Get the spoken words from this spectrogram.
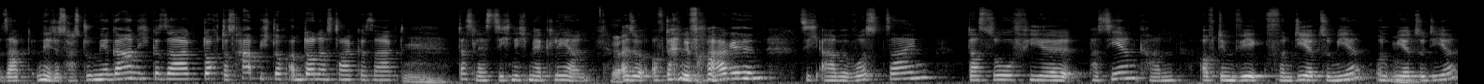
sagt, nee, das hast du mir gar nicht gesagt. Doch, das habe ich doch am Donnerstag gesagt. Das lässt sich nicht mehr klären. Ja. Also auf deine Frage hin, sich A bewusst sein, dass so viel passieren kann auf dem Weg von dir zu mir und mir zu dir.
